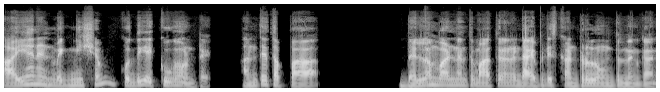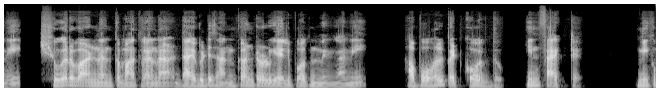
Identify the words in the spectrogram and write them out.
ఐరన్ అండ్ మెగ్నీషియం కొద్దిగా ఎక్కువగా ఉంటాయి. అంతే తప్ప బెల్లం వాడినంత మాత్రాన డయాబెటీస్ కంట్రోల్లో ఉంటుందని కానీ షుగర్ వాడినంత మాత్రాన డయాబెటీస్ అన్కంట్రోల్గా వెళ్ళిపోతుందని కానీ అపోహలు పెట్టుకోవద్దు. ఇన్ఫ్యాక్ట్ మీకు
